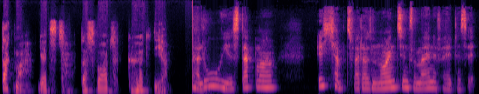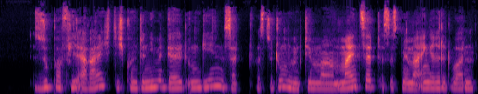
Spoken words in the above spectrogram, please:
Dagmar, jetzt das Wort gehört dir. Hallo, hier ist Dagmar. Ich habe 2019 für meine Verhältnisse super viel erreicht. Ich konnte nie mit Geld umgehen. Das hat was zu tun mit dem Thema Mindset. Es ist mir immer eingeredet worden.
